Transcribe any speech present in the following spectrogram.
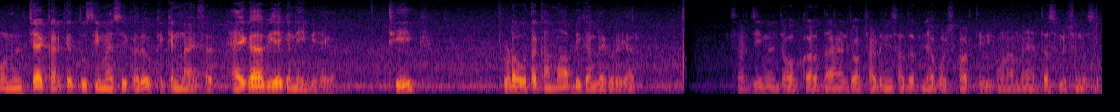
ਹੁਣ ਮੈਨੂੰ ਚੈੱਕ ਕਰਕੇ ਤੁਸੀਂ ਮੈਸੇਜ ਕਰਿਓ ਕਿ ਕਿੰਨਾ ਹੈ ਸਰ ਹੈਗਾ ਵੀ ਹੈ ਕਿ ਨਹੀਂ ਵੀ ਹੈਗਾ। ਠੀਕ? ਥੋੜਾ ਬਹੁਤਾ ਕੰਮ ਆਪ ਵੀ ਕਰ ਲਿਆ ਕਰੋ ਯਾਰ। ਸਰ ਜੀ, ਮੈਂ ਜੌਬ ਕਰਦਾ ਐਂਡ ਜੌਬ ਛੱਡ ਵੀ ਨਹੀਂ ਸਕਦਾ। ਪੰਜਾਬ ਪੁਲਿਸ ਭਰਤੀ ਵੀ ਹੋਣਾ। ਮੈਂ ਤਾਂ ਸੋਲੂਸ਼ਨ ਦੱਸੋ।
